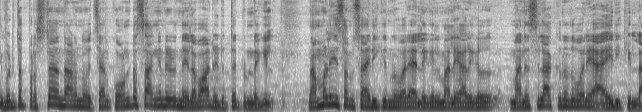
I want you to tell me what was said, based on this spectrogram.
ഇവിടുത്തെ പ്രശ്നം എന്താണെന്ന് വെച്ചാൽ കോൺഗ്രസ് അങ്ങനെ ഒരു നിലപാട് എടുത്തിട്ടുണ്ടെങ്കിൽ നമ്മൾ ഈ സംസാരിക്കുന്ന പോലെ അല്ലെങ്കിൽ മലയാളികൾ മനസ്സിലാക്കുന്നത് പോലെ ആയിരിക്കില്ല.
